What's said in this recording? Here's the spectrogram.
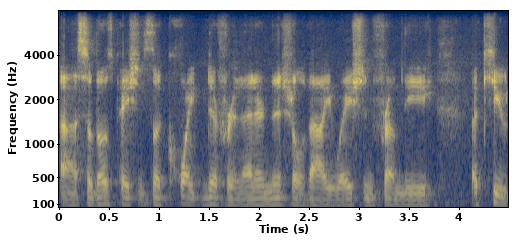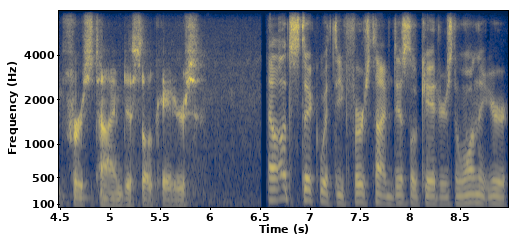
Uh, so those patients look quite different than initial evaluation from the acute first time dislocators. Now let's stick with the first time dislocators, the one that you're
